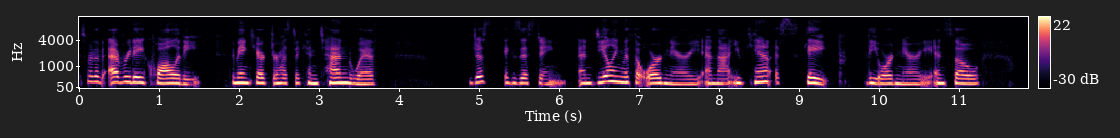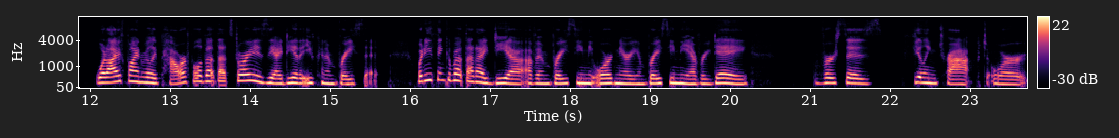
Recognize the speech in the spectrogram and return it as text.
sort of everyday quality the main character has to contend with just existing and dealing with the ordinary and that you can't escape the ordinary. And so, what I find really powerful about that story is the idea that you can embrace it. What do you think about that idea of embracing the ordinary, embracing the everyday versus feeling trapped or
